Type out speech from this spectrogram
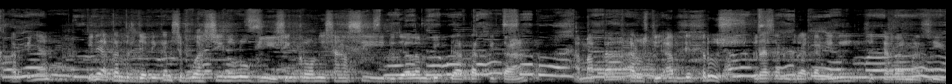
Artinya ini akan terjadikan sebuah sinologi, sinkronisasi di dalam big data kita. Maka harus diupdate terus gerakan-gerakan ini secara masif.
